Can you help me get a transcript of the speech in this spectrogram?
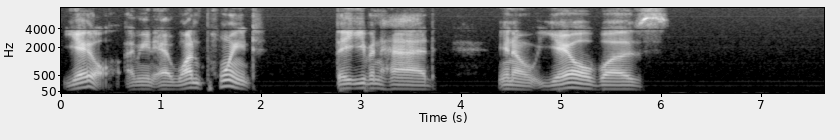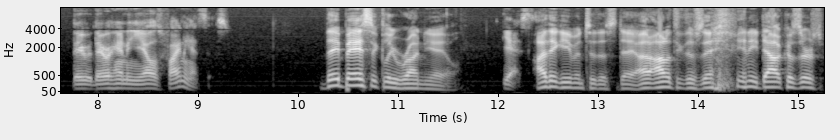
Yale. I mean, at one point they even had, you know, Yale was they they were handling Yale's finances. They basically run Yale. Yes. I think even to this day, I, I don't think there's any, any doubt because there's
